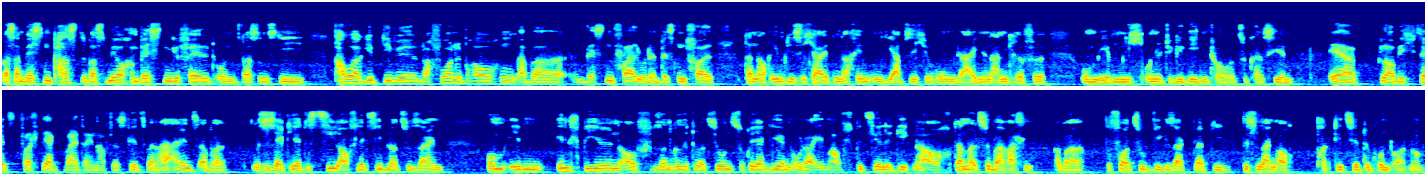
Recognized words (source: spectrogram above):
was am besten passt, was mir auch am besten gefällt und was uns die Power gibt, die wir nach vorne brauchen, aber im besten Fall oder im besseren Fall dann auch eben die Sicherheiten nach hinten, die Absicherung der eigenen Angriffe, um eben nicht unnötige Gegentore zu kassieren. Er, glaube ich, setzt verstärkt weiterhin auf das 4-2-3-1, aber es ist erklärtes Ziel, auch flexibler zu sein, um eben in Spielen auf besondere Situationen zu reagieren oder eben auf spezielle Gegner auch dann mal zu überraschen. Aber bevorzugt, wie gesagt, bleibt die bislang auch praktizierte Grundordnung.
